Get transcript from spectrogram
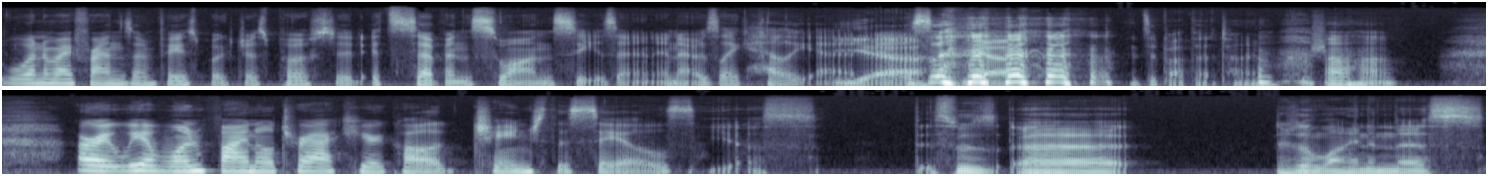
One of my friends on Facebook just posted it's Seven Swan season, and I was like, hell yeah. yeah, is." yeah. It's about that time sure. uh-huh. All right, we have one final track here called Change the Sails. Yes, this was. uh There's a line in this,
